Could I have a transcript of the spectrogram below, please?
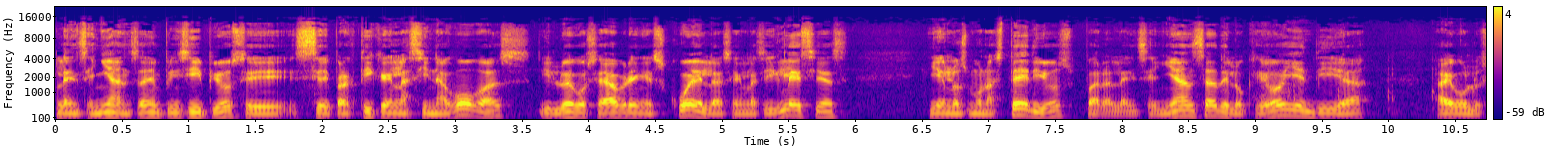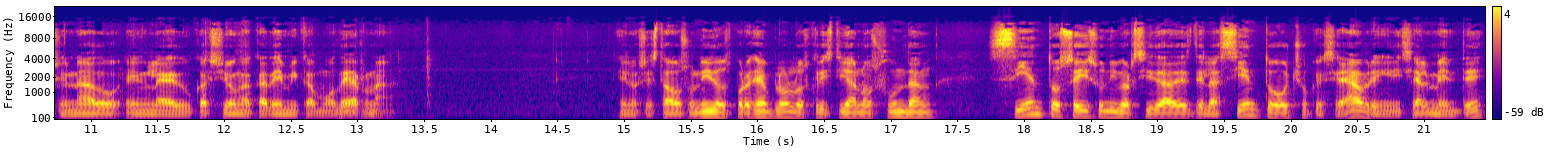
la enseñanza, en principio, se, se practica en las sinagogas y luego se abren escuelas en las iglesias y en los monasterios para la enseñanza de lo que hoy en día ha evolucionado en la educación académica moderna. En los Estados Unidos, por ejemplo, los cristianos fundan 106 universidades de las 108 que se abren inicialmente,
